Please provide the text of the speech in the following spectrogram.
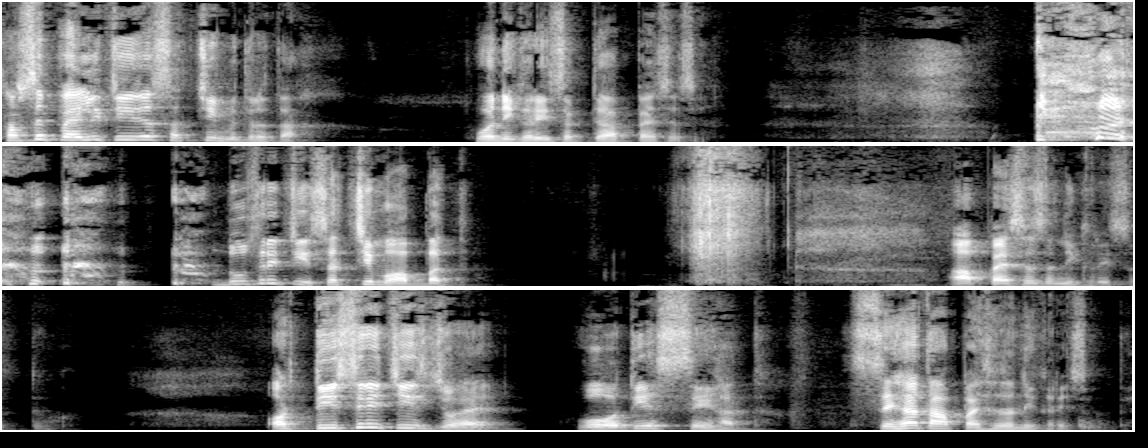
सबसे पहली चीज़ है सच्ची मित्रता। वो नहीं खरीद सकते आप पैसे से। दूसरी चीज़, सच्ची मोहब्बत। आप पैसे से नहीं खरीद सकते हो। और तीसरी चीज़ जो है, वो होती है सेहत। सेहत आप पैसे से नहीं खरीद सकते।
